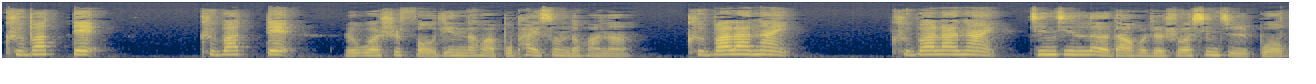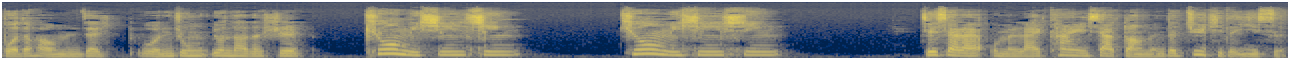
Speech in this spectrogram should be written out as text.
くって、くって。如果是否定的话，不派送的话呢？くばらない、くばらない。津津乐道或者说兴致勃勃的话，我们在文中用到的是。興味津津、興味津津。接下来我们来看一下短文的具体的意思。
